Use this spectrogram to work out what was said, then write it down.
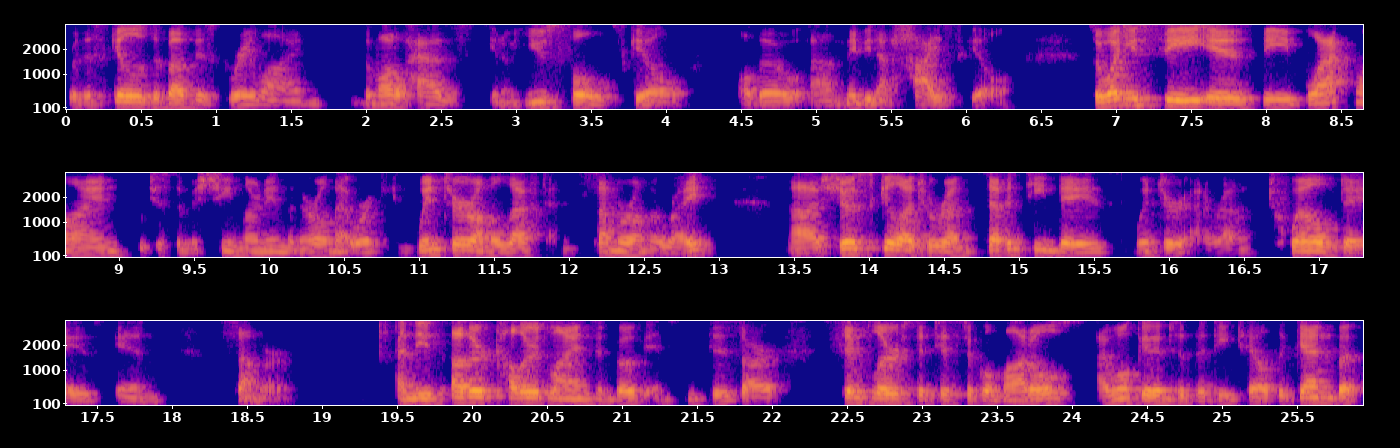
where the skill is above this gray line, the model has you know, useful skill, although um, maybe not high skill. So what you see is the black line, which is the machine learning, the neural network in winter on the left and summer on the right, uh, shows skill out to around 17 days in winter and around 12 days in summer. And these other colored lines in both instances are simpler statistical models. I won't get into the details again, but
